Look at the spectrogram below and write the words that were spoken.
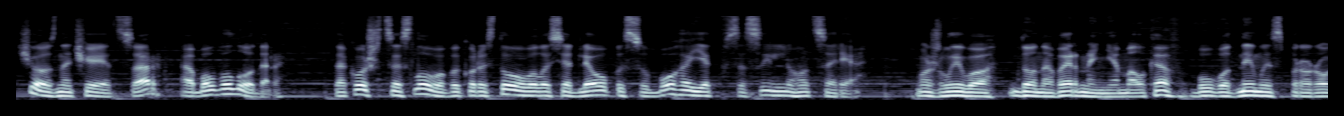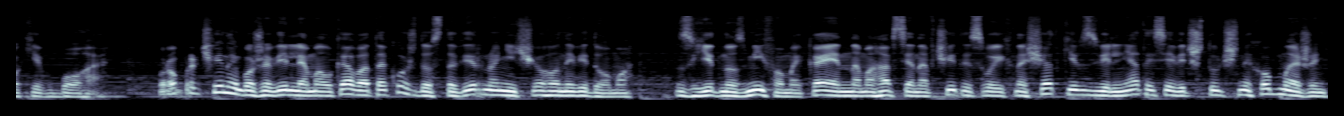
що означає цар або володар. Також це слово використовувалося для опису Бога як всесильного царя. Можливо, до навернення Малкав був одним із пророків Бога. Про причини божевілля Малкава також достовірно нічого не відомо. Згідно з міфами, Каїн намагався навчити своїх нащадків звільнятися від штучних обмежень,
